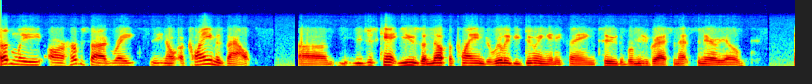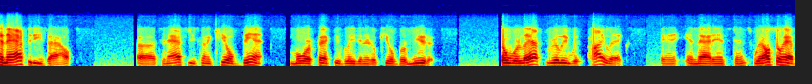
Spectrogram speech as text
suddenly our herbicide rates, you know, Acclaim is out. Um, you just can't use enough Acclaim to really be doing anything to the Bermuda grass in that scenario. Tenacity's out. Uh, tenacity is going to kill bent more effectively than it'll kill Bermuda. So we're left really with Pylex in, in that instance. We also have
